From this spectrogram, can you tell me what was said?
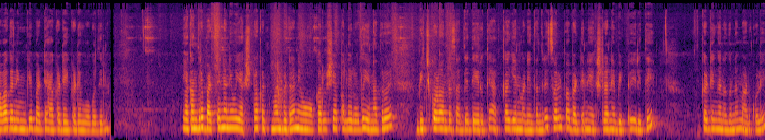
ಆವಾಗ ನಿಮಗೆ ಬಟ್ಟೆ ಆ ಕಡೆ ಈ ಕಡೆ ಹೋಗೋದಿಲ್ಲ. ಯಾಕಂದರೆ ಬಟ್ಟೆನ ನೀವು ಎಕ್ಸ್ಟ್ರಾ ಕಟ್ ಮಾಡಿಬಿಟ್ರೆ ನೀವು ಕರು ಶೇಪಲ್ಲಿರೋದು ಏನಾದರೂ ಬಿಚ್ಕೊಳ್ಳೋ ಅಂಥ ಸಾಧ್ಯತೆ ಇರುತ್ತೆ. ಅದಕ್ಕಾಗಿ ಏನು ಮಾಡಿ ಅಂತಂದರೆ ಸ್ವಲ್ಪ ಬಟ್ಟೆನ ಎಕ್ಸ್ಟ್ರಾನೇ ಬಿಟ್ಟು ಈ ರೀತಿ ಕಟಿಂಗ್ ಅನ್ನೋದನ್ನು ಮಾಡ್ಕೊಳ್ಳಿ.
